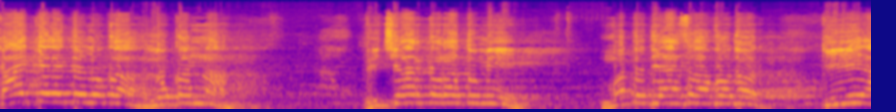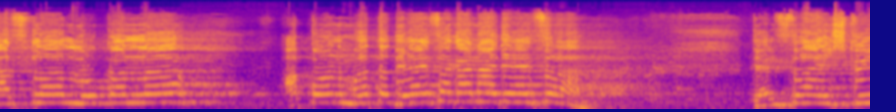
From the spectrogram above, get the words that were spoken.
काय केले ते लोक? लोकांना विचार करा तुम्ही. मत द्यायचा अगोदर. की असला लोकांना आपण मत द्यायचं का नाही द्यायचं? त्यांचा हिस्ट्री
